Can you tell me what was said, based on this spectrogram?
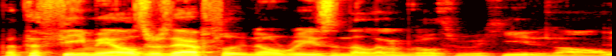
But the females, there's absolutely no reason to let them go through heat at all,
